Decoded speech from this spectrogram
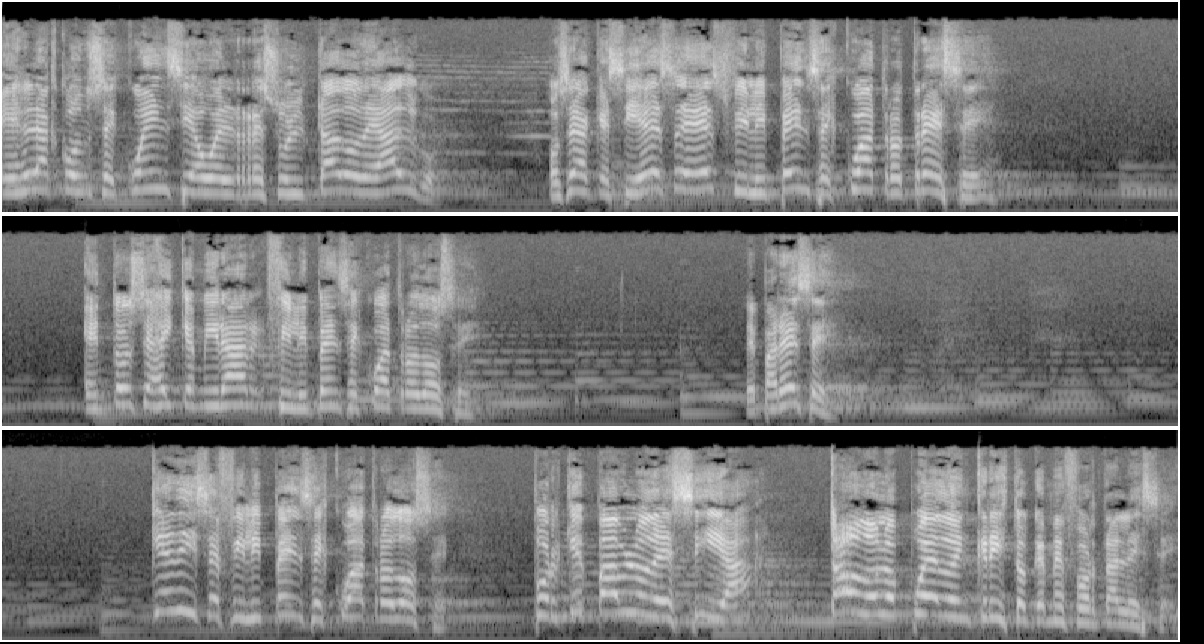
es la consecuencia o el resultado de algo. O sea que si ese es Filipenses 4:13, entonces hay que mirar Filipenses 4:12. ¿Le parece? ¿Qué dice Filipenses 4:12? ¿Por qué Pablo decía, todo lo puedo en Cristo que me fortalece?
